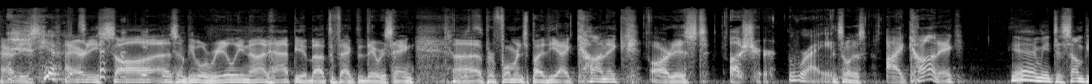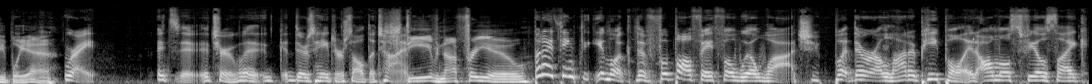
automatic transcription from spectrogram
I already, I already saw uh, some people really not happy about the fact that they were saying uh, a performance by the iconic artist Usher. right, And someone goes, iconic? Yeah, I mean, to some people, yeah. right. It's uh, true. Uh, There's haters all the time. Steve, not for you. But I think, look, the football faithful will watch, but there are a lot of people. It almost feels like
